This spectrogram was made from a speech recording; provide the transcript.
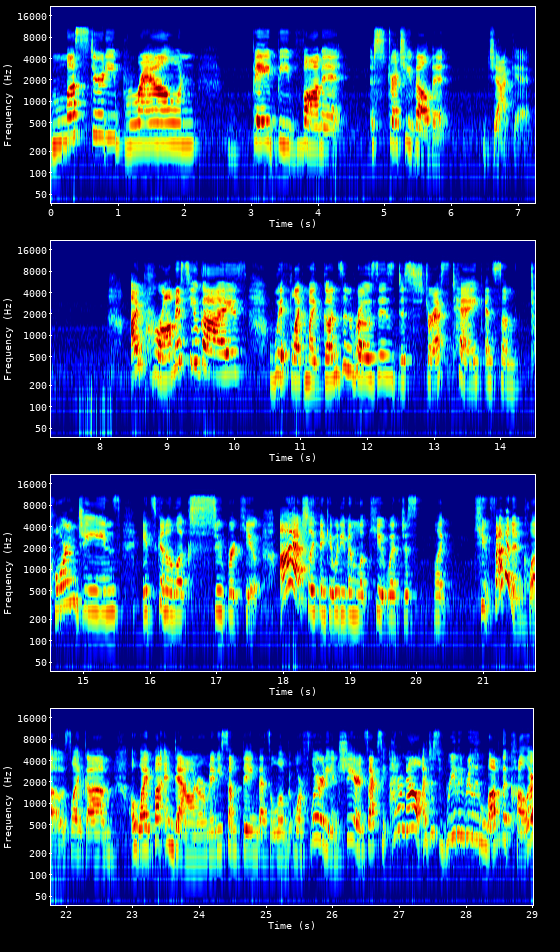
mustardy brown baby vomit stretchy velvet jacket. I promise you guys with like my Guns N' Roses distressed tank and some torn jeans, it's gonna look super cute. I actually think it would even look cute with just like cute feminine clothes like um, a white button down or maybe something that's a little bit more flirty and sheer and sexy. I don't know. I just really, really love the color.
